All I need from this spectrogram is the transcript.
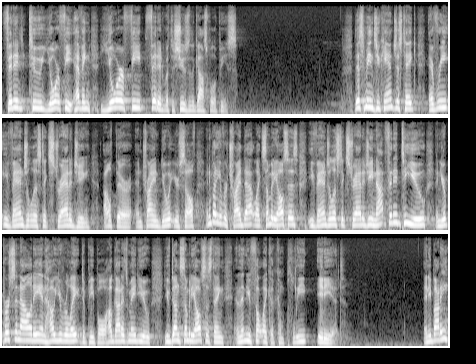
Fitted to your feet, having your feet fitted with the shoes of the gospel of peace. This means you can't just take every evangelistic strategy out there and try and do it yourself. Anybody ever tried that? Like somebody else's evangelistic strategy, not fitted to you and your personality and how you relate to people, how God has made you. You've done somebody else's thing, and then you felt like a complete idiot. Anybody?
